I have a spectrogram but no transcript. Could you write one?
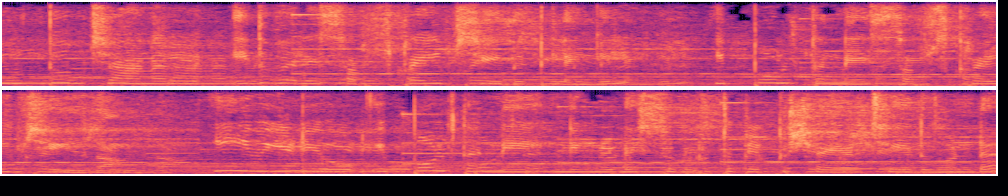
യൂട്യൂബ് ചാനൽ ഇതുവരെ സബ്സ്ക്രൈബ് ചെയ്തിട്ടില്ലെങ്കിൽ ഇപ്പോൾ തന്നെ സബ്സ്ക്രൈബ് ചെയ്യുക. ഈ വീഡിയോ ഇപ്പോൾ തന്നെ നിങ്ങളുടെ സുഹൃത്തുക്കൾക്ക് ഷെയർ ചെയ്തുകൊണ്ട്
